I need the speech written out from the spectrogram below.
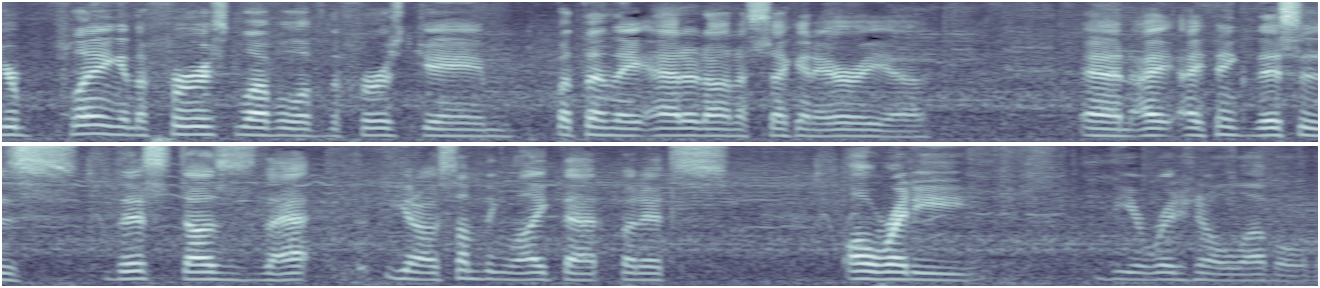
you're playing in the first level of the first game, but then they added on a second area. And I, I think this is this does that you know, something like that, but it's already the original level.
